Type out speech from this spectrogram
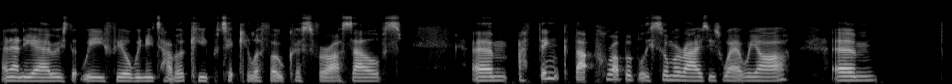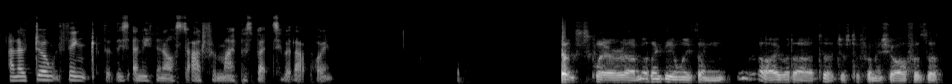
and any areas that we feel we need to have a key particular focus for ourselves. Um, I think that probably summarises where we are. Um, and I don't think that there's anything else to add from my perspective at that point. Thanks, Claire. Um, I think the only thing I would add, uh, just to finish off, is that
